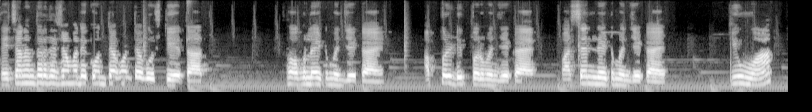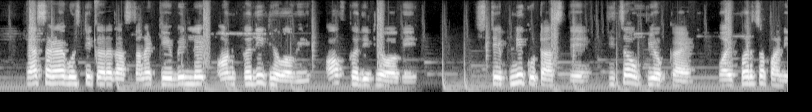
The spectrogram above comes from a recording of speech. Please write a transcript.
त्याच्यानंतर त्याच्यामध्ये कोणत्या कोणत्या गोष्टी येतात? फॉग लाइट म्हणजे काय? अप्पर डिप्पर म्हणजे काय? पासन लाइट म्हणजे काय? किंवा ह्या सगळ्या गोष्टी करत असताना केबिन लाइट ऑन कधी ठेवावी? ऑफ कधी ठेवावी? स्टेपनी कुठं असते? तिचा उपयोग काय? वायपरचं पाणी?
